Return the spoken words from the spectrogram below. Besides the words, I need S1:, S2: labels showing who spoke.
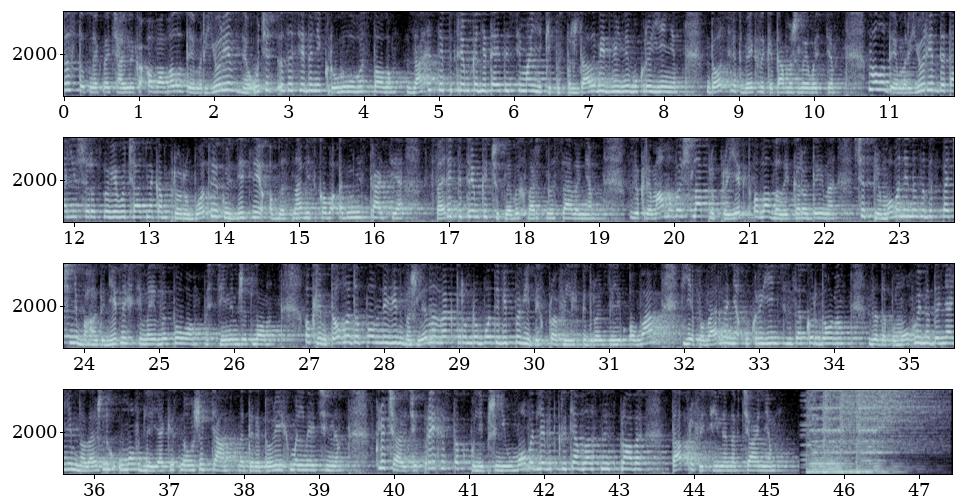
S1: Заступник начальника ОВА Володимир Юрєв взяв участь у засіданні круглого столу. Захист і підтримка дітей та сімей, які постраждали від війни в Україні, досвід, виклики та можливості. Володимир Юрєв детальніше розповів учасникам про роботу, яку здійснює обласна військова адміністрація в сфері підтримки чутливих верст населення. Зокрема, мова йшла про проєкт ОВА Велика родина, що спрямований на забезпечення багатодітних сімей ВПО постійним житлом. Окрім того, доповнив він важливим вектором роботи відповідних профільних підрозділів ОВА є повернення українців за кордоном за допомогою надання їм належних умов для якісного життя на території Хмельниччини, включаючи прихисток, поліпшені умови для відкриття власної справи та професійне навчання.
